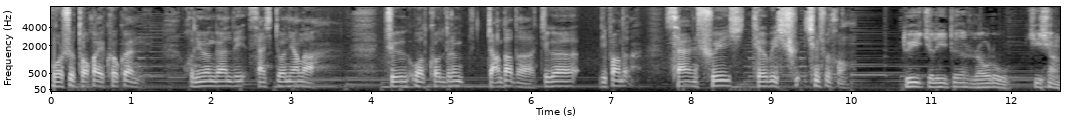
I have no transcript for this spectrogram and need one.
我是拓海科管护林员干的三十多年了，这我可能长大的这个地方的山水特别清楚的很。对这里的绕路迹象，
